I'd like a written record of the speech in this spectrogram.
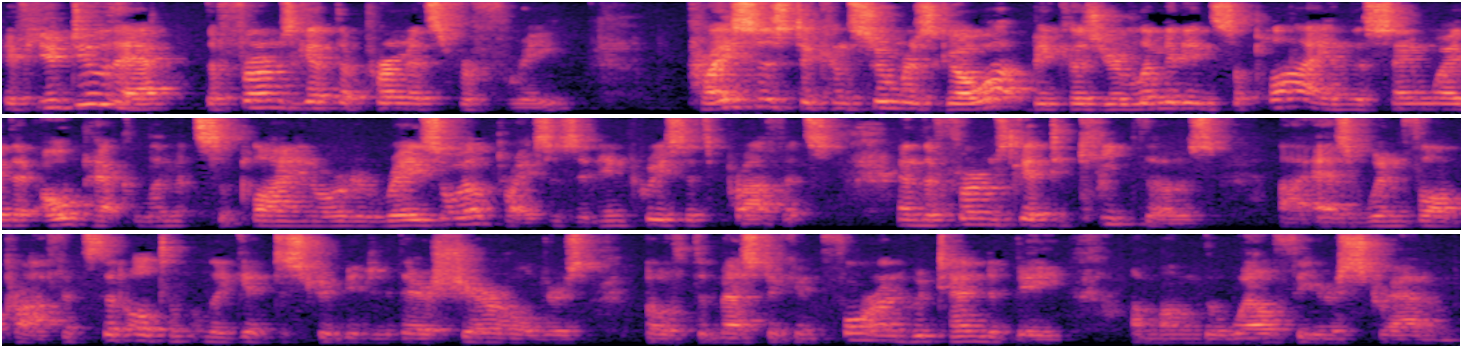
If you do that, the firms get the permits for free. Prices to consumers go up because you're limiting supply in the same way that OPEC limits supply in order to raise oil prices and increase its profits. And the firms get to keep those uh, as windfall profits that ultimately get distributed to their shareholders, both domestic and foreign, who tend to be among the wealthier stratum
